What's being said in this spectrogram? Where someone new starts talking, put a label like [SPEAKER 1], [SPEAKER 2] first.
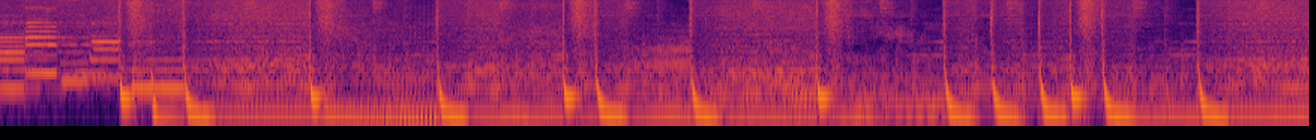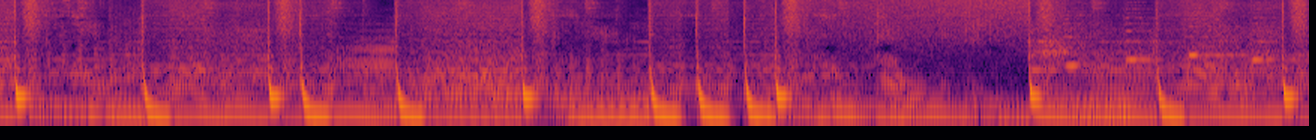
[SPEAKER 1] Uh...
